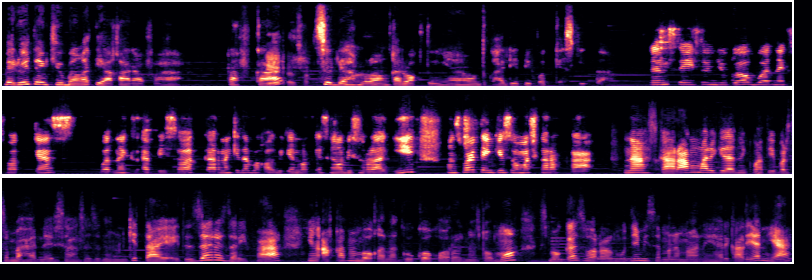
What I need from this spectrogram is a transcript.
by the way thank you banget ya Kak Rafa Rafka yeah, sudah meluangkan waktunya untuk hadir di podcast kita dan stay tune juga buat next podcast buat next episode karena kita bakal bikin podcast yang lebih seru lagi. Monsper, thank you so much Kak Raka. Nah, sekarang mari kita nikmati persembahan dari salah satu teman kita yaitu Zara Zarifa yang akan membawakan lagu Kokoro no Tomo. Semoga suara lembutnya bisa menemani hari kalian ya.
